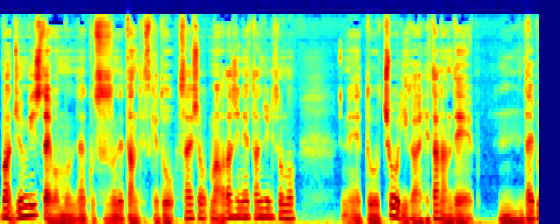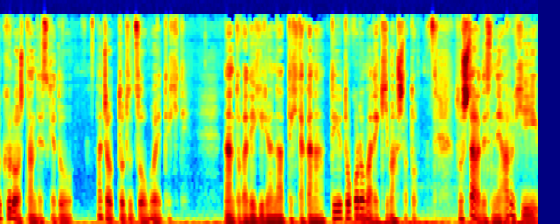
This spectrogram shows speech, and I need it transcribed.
まあ準備自体は問題なく進んでたんですけど最初まあ私ね単純にそのえっと調理が下手なんで、うん、だいぶ苦労したんですけど、まあ、ちょっとずつ覚えてきてなんとかできるようになってきたかなっていうところまで来ましたと。そしたらですねある日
